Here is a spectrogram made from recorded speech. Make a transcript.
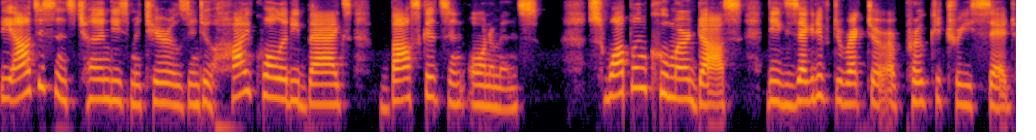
The artisans turn these materials into high quality bags, baskets, and ornaments. Swapan Kumar Das, the executive director of Prokritee, said,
